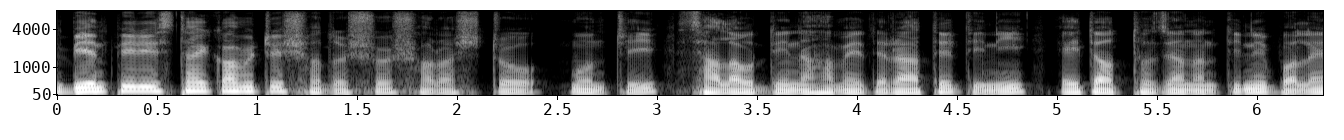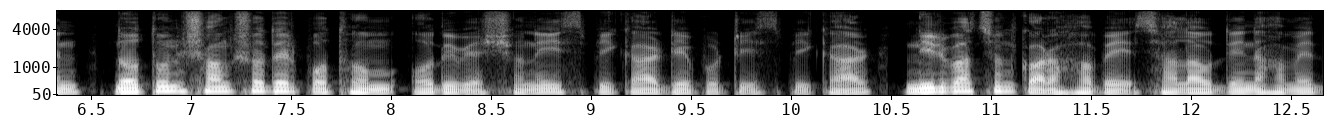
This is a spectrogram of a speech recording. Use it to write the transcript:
বিএনপির স্থায়ী কমিটির সদস্য স্বরাষ্ট্র মন্ত্রী সালাউদ্দিন আহমেদ রাতে তিনি এই তথ্য জানান। তিনি বলেন, নতুন সংসদের প্রথম অধিবেশনে স্পিকার, ডেপুটি স্পিকার নির্বাচন করা হবে। সালাউদ্দিন আহমেদ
